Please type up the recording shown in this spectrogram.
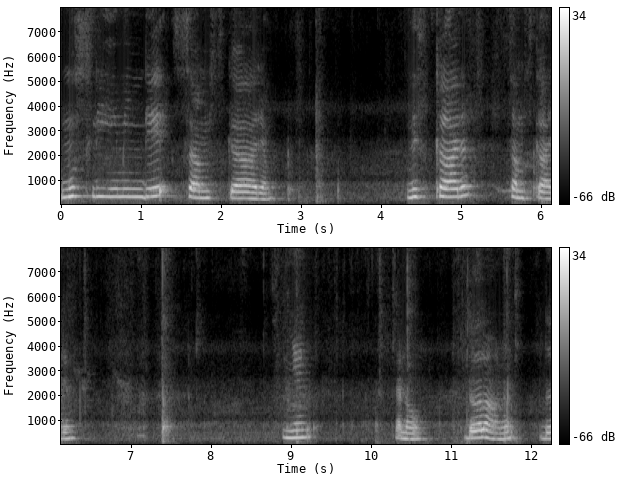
മുസ്ലിമിന്റെ സംസ്കാരം. നിസ്കാരം സംസ്കാരം. ഞാൻ കണ്ടോ? ഇതാണ് ഇത്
